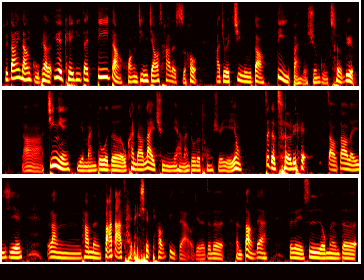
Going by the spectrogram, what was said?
所以当一档股票的月 K D 在低档黄金交叉的时候，它就会进入到地板的选股策略。那今年也蛮多的，我看到赖群里面还蛮多的同学也用这个策略找到了一些让他们发大财的一些标的，对啊，我觉得真的很棒，对啊，这个也是我们的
